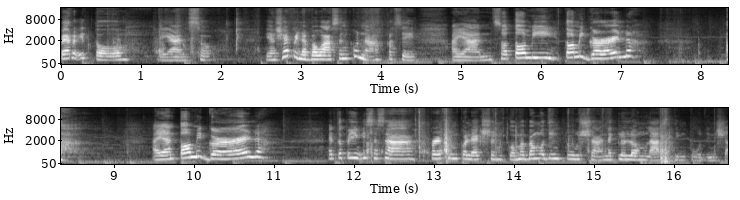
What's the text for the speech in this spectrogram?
Pero ito, ayan, so ayan, syempre nabawasan ko na kasi ayan. So Tommy, Tommy Girl. Ah, ayan, Tommy Girl. Ito po yung isa sa perfume collection ko. Mabango din po siya. Naglo-long lasting po din siya.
